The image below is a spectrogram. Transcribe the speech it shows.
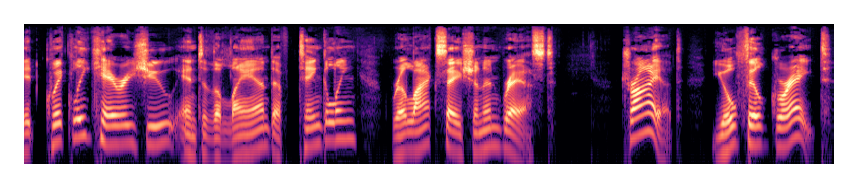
It quickly carries you into the land of tingling, relaxation, and rest. Try it. You'll feel great.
